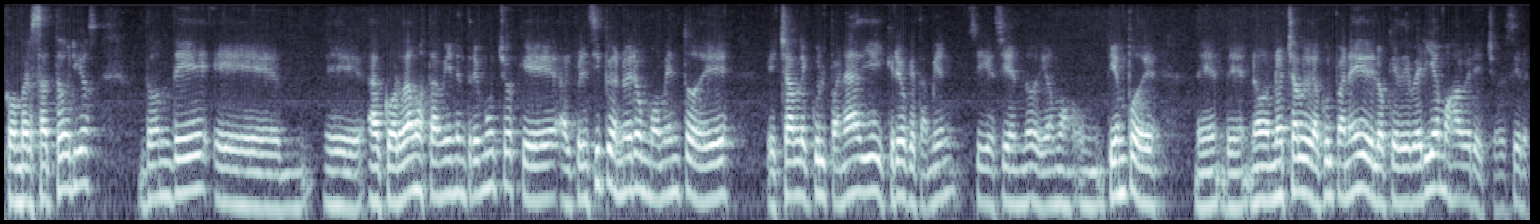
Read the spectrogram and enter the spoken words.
conversatorios donde acordamos también entre muchos que al principio no era un momento de echarle culpa a nadie y creo que también sigue siendo, digamos, un tiempo de de, no, no, echarle la culpa a nadie de lo que deberíamos haber hecho. Es decir,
